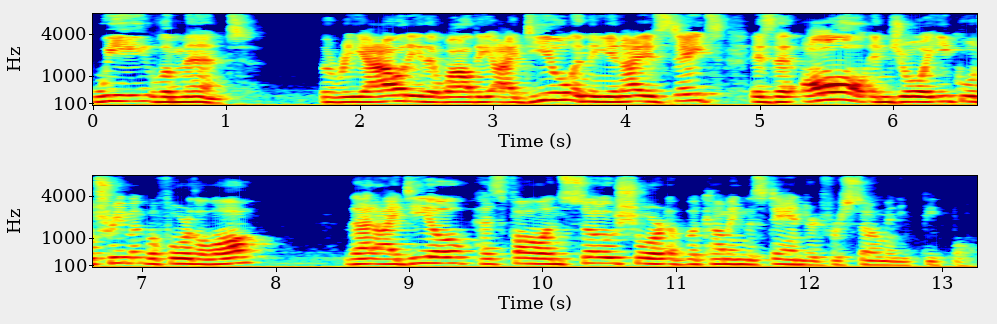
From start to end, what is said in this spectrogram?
We lament the reality that while the ideal in the United States is that all enjoy equal treatment before the law, that ideal has fallen so short of becoming the standard for so many people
